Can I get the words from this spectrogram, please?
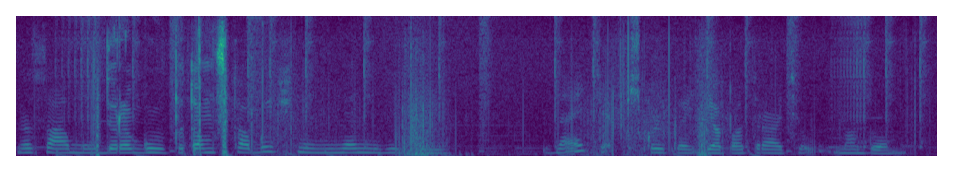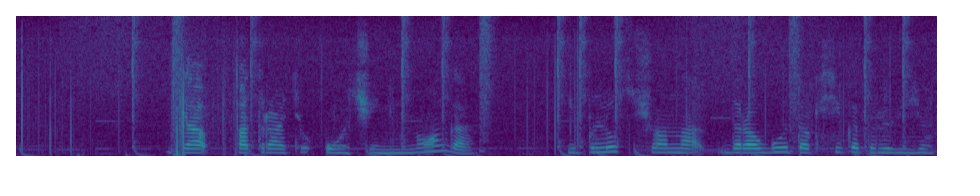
На самую дорогую, потому что обычно меня не везли. Знаете, сколько я потратил на дом? Я потратил очень много. И плюс еще на дорогую такси, которая везет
